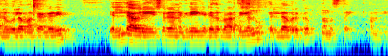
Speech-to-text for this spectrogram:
അനുകൂലമാക്കാൻ കഴിയും. എല്ലാവരും ഈശ്വരൻ അനുഗ്രഹിക്കട്ടെ എന്ന് പ്രാർത്ഥിക്കുന്നു. എല്ലാവർക്കും നമസ്തേ. അമ്മേ.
